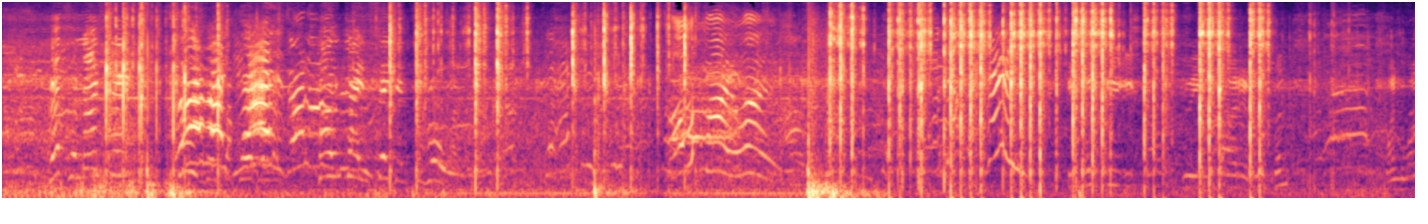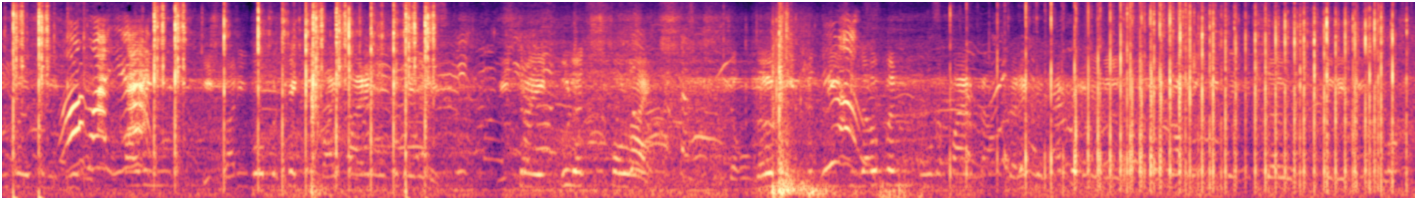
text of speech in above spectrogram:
Recognizing Oh my God! It's all over. counter-insurgency role. Oh my word! Infantry is now doing fire movement. When one person is Oh my firing, his buddy will protect him by firing onto the enemy. We trade bullets for lives. So although the infantry is in the open, all the firepower directed at the enemy will probably keep the hit low to reduce losses.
